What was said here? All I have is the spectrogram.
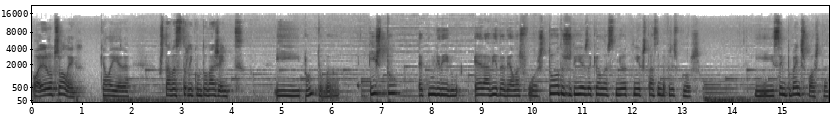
Olha, era uma pessoa alegre, que ela era. Gostava-se de rir com toda a gente. E pronto, isto é como lhe digo, era a vida dela as flores. Todos os dias aquela senhora tinha que estar sempre a fazer as flores. E sempre bem disposta.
